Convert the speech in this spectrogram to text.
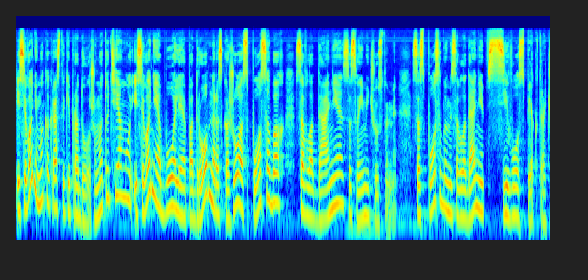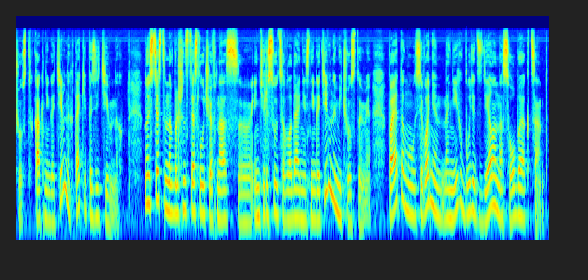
И сегодня мы как раз-таки продолжим эту тему, и сегодня я более подробно расскажу о способах совладания со своими чувствами, со способами совладания всего спектра чувств, как негативных, так и позитивных. Но, естественно, в большинстве случаев нас э, интересует совладание с негативными чувствами, поэтому сегодня на них будет сделан особый акцент.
